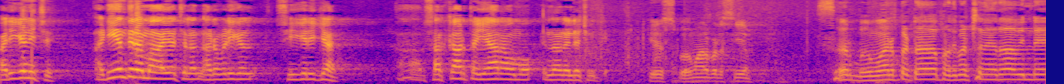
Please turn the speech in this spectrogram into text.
പരിഗണിച്ച് അടിയന്തരമായ ചില നടപടികൾ സ്വീകരിക്കാൻ സർക്കാർ തയ്യാറാവുമോ എന്നാണ് എന്റെ ചോദ്യം. യെസ് ബഹുമാനപ്പെട്ട സി എം. സർ ബഹുമാനപ്പെട്ട പ്രതിപക്ഷ നേതാവിന്റെ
